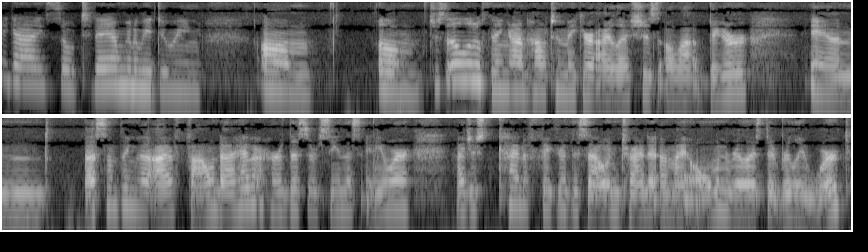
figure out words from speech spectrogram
Hey guys, so today I'm going to be doing um, um, just a little thing on how to make your eyelashes a lot bigger and uh, something that I've found. I haven't heard this or seen this anywhere. I just kind of figured this out and tried it on my own and realized it really worked.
